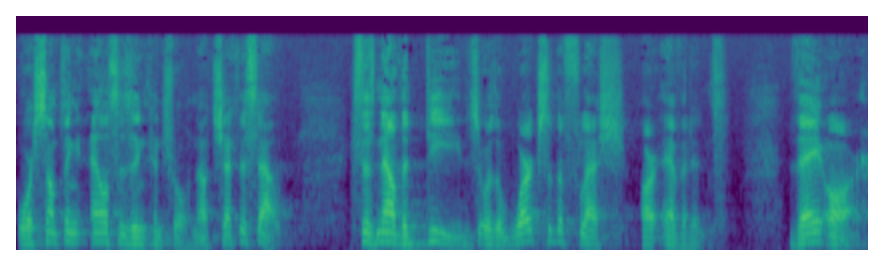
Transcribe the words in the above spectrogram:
or something else is in control. Now check this out. He says, "Now the deeds or the works of the flesh are evident. They are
